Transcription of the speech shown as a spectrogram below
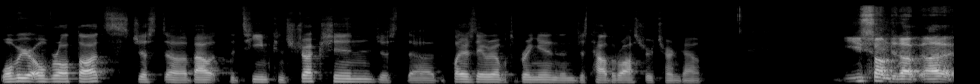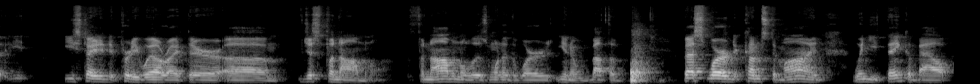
what were your overall thoughts just uh, about the team construction, just uh, the players they were able to bring in, and just how the roster turned out? You summed it up. Uh, you stated it pretty well right there. Um, just phenomenal. Phenomenal is one of the words, you know, about the best word that comes to mind when you think about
